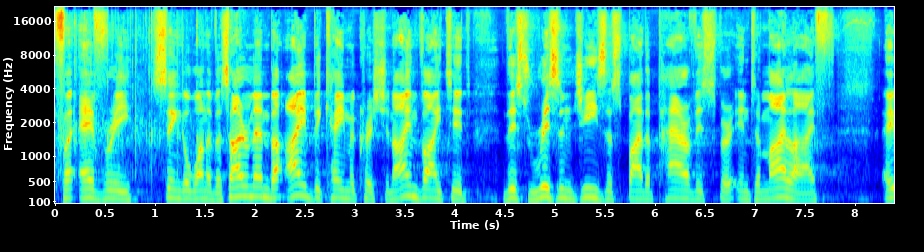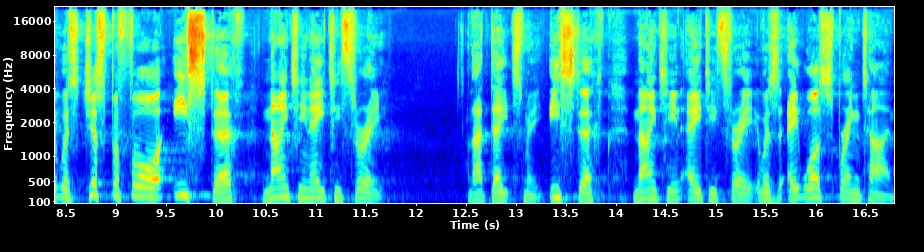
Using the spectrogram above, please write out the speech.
for every single one of us. I remember I became a Christian. I invited this risen Jesus by the power of his Spirit into my life. It was just before Easter 1983. That dates me. Easter 1983. It was, it was springtime.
